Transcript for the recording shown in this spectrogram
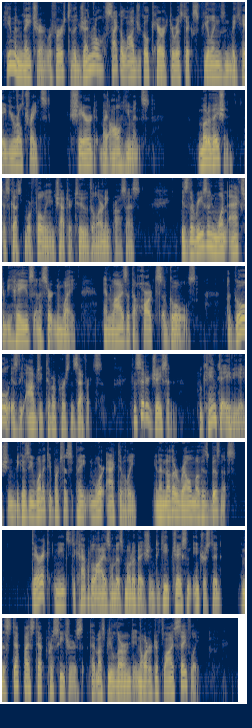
Human nature refers to the general psychological characteristics, feelings, and behavioral traits shared by all humans. Motivation, discussed more fully in Chapter 2, The Learning Process, is the reason one acts or behaves in a certain way and lies at the hearts of goals. A goal is the object of a person's efforts. Consider Jason, who came to aviation because he wanted to participate more actively in another realm of his business. Derek needs to capitalize on this motivation to keep Jason interested in the step-by-step procedures that must be learned in order to fly safely.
